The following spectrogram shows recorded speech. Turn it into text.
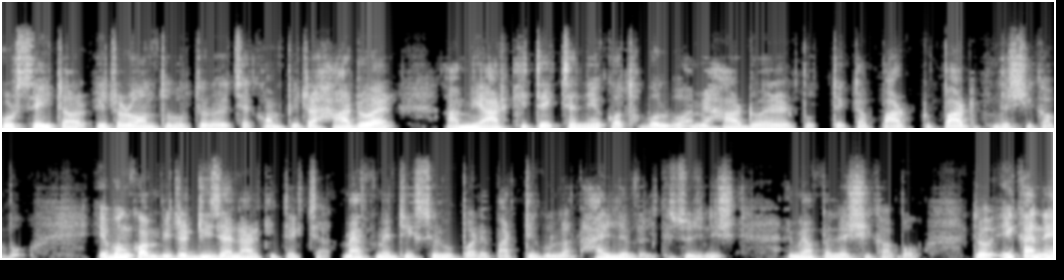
কোর্সে এটার এটারও অন্তর্ভুক্ত রয়েছে। কম্পিউটার হার্ডওয়্যার, আমি আর্কিটেকচার নিয়ে কথা বলব আমি হার্ডওয়্যারের প্রত্যেকটা পার্ট টু পার্ট আপনাদের শেখাবো এবং কম্পিউটার ডিজাইন আর্কিটেকচার, ম্যাথমেটিক্সের উপরে পার্টিকুলার হাই লেভেল কিছু জিনিস আমি আপনাদের শেখাবো তো এখানে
